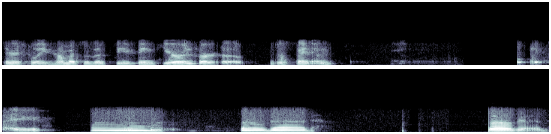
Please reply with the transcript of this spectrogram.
seriously, how much of this do you think you're in charge of? Just saying. Okay. Mm, so good. So good.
